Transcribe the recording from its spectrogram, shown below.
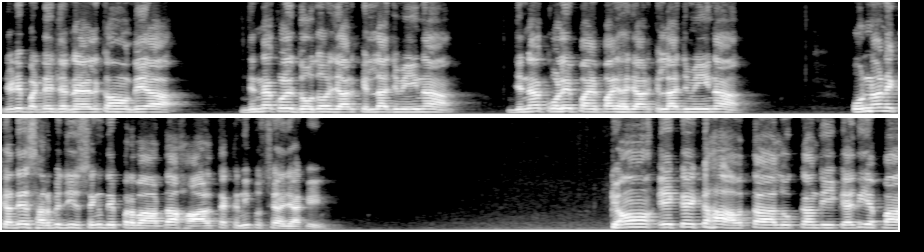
ਜਿਹੜੇ ਵੱਡੇ ਜਰਨੈਲ ਕਹਾਉਂਦੇ ਆ, ਜਿਨ੍ਹਾਂ ਕੋਲੇ 2-2000 ਕਿੱਲਾ ਜ਼ਮੀਨ ਆ, ਜਿਨ੍ਹਾਂ ਕੋਲੇ 5-5000 ਕਿੱਲਾ ਜ਼ਮੀਨ ਆ, ਉਹਨਾਂ ਨੇ ਕਦੇ ਸਰਬਜੀਤ ਸਿੰਘ ਦੇ ਪਰਿਵਾਰ ਦਾ ਹਾਲ ਤੱਕ ਨਹੀਂ ਪੁੱਛਿਆ ਜਾ ਕੇ। ਕਿਉਂ ਇੱਕ ਇੱਕ ਕਹਾਵਤ ਆ ਲੋਕਾਂ ਦੀ ਕਹਦੀ ਆਪਾਂ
